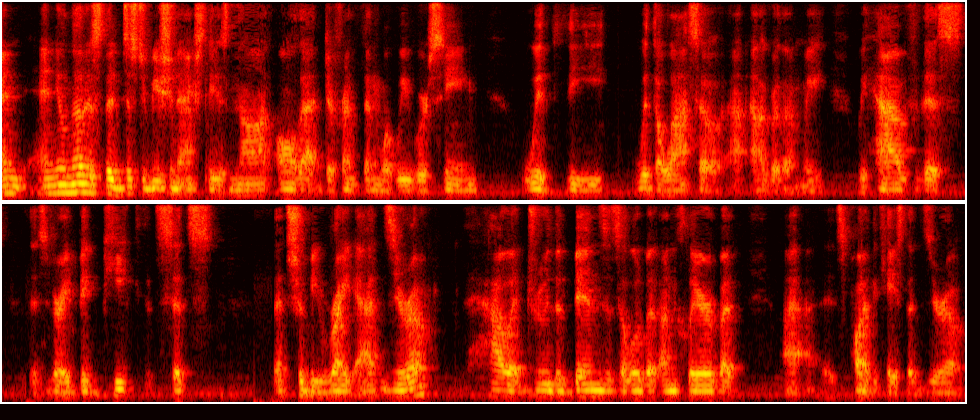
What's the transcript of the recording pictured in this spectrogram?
And, and you'll notice the distribution actually is not all that different than what we were seeing with the, with the lasso algorithm. We, we have this, this very big peak that sits, that should be right at zero. How it drew the bins, it's a little bit unclear, but uh, it's probably the case that zero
